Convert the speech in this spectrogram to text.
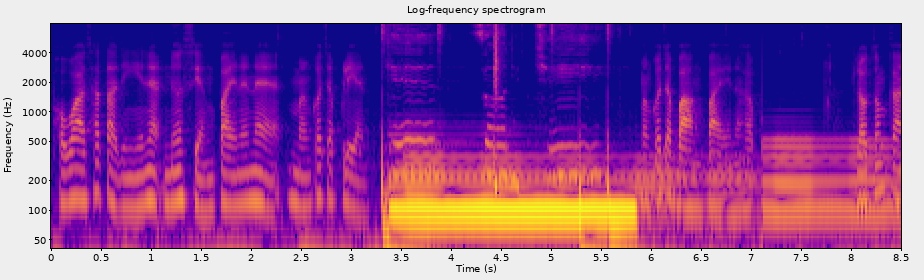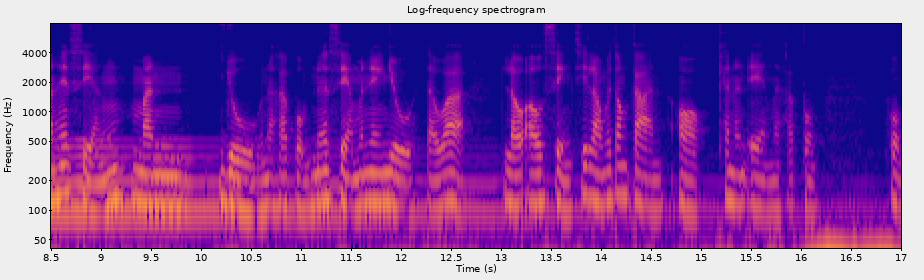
เพราะว่าถ้าตัดอย่างนี้เนี่ยเนื้อเสียงไปแน่ๆ มันก็จะเปลี่ยน มันก็จะบางไปนะครับ เราต้องการให้เสียงมันอยู่นะครับผม เนื้อเสียงมันยังอยู่ แต่ว่าเราเอาสิ่งที่เราไม่ต้องการออกแค่นั้นเองนะครับผม ผม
